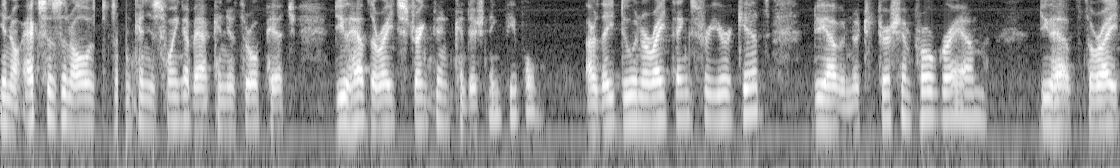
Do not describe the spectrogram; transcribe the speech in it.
you know X's and O's. Can you swing a bat? Can you throw a pitch? Do you have the right strength and conditioning people? Are they doing the right things for your kids? Do you have a nutrition program? Do you have the right?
